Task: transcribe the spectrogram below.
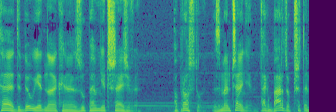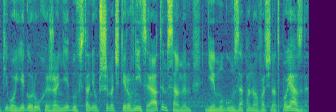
Ted był jednak e, zupełnie trzeźwy. Po prostu zmęczenie tak bardzo przytępiło jego ruchy, że nie był w stanie utrzymać kierownicy, a tym samym nie mógł zapanować nad pojazdem.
